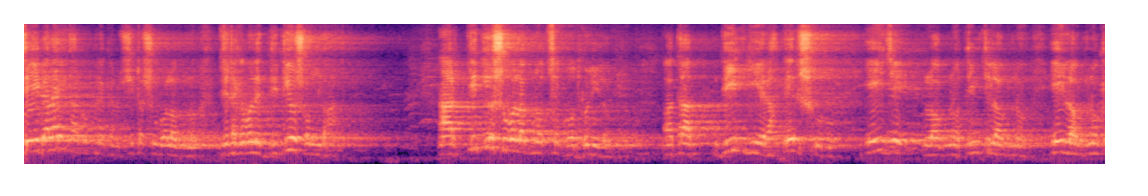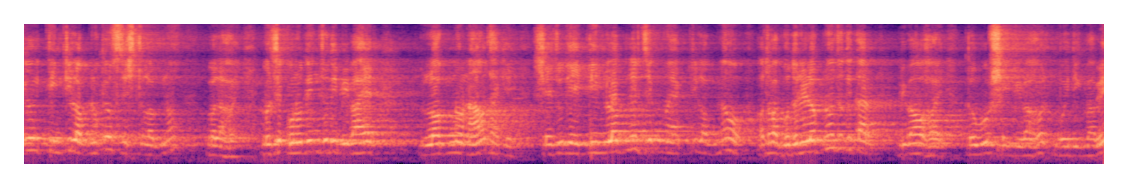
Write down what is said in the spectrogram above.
যেই বেলায় থাকুক না কেন, সেটা শুভ লগ্ন যেটাকে বলে দ্বিতীয় সন্ধ্যা। আর তৃতীয় শুভ লগ্ন হচ্ছে গোধূলি লগ্ন, অর্থাৎ দিন গিয়ে রাতের শুরু। এই যে লগ্ন, তিনটি লগ্ন, এই লগ্নকেও তিনটি লগ্নকেও শ্রেষ্ঠ লগ্ন বলা হয়। বলছে, কোনোদিন যদি বিবাহের লগ্ন নাও থাকে, সে যদি এই তিন লগ্নের যে কোনো একটি লগ্ন অথবা গোধূলি লগ্ন যদি তার বিবাহ হয়, তবুও সেই বিবাহ বৈদিকভাবে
